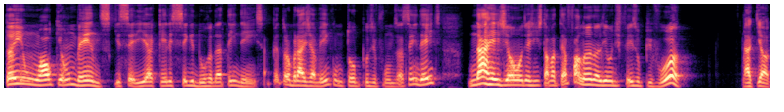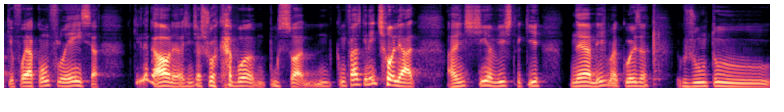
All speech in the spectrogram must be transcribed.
tem um walk on bands, que seria aquele seguidor da tendência. A Petrobras já vem com topos e fundos ascendentes, na região onde a gente estava até falando ali, onde fez o pivô, aqui ó, que foi a confluência que legal, né? A gente achou, acabou, só, confesso que nem tinha olhado. A gente tinha visto aqui, né, a mesma coisa junto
